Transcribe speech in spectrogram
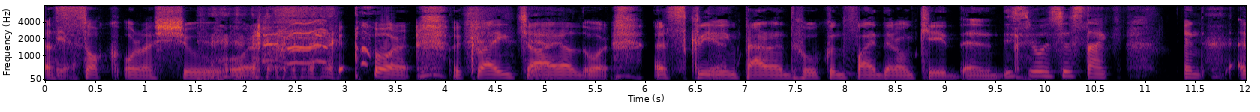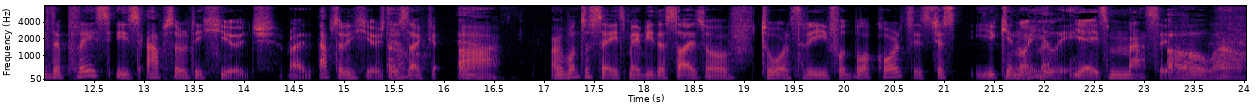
a yeah. sock or a shoe or or a crying child yeah. or a screaming yeah. parent who couldn't find their own kid and this was just like and the place is absolutely huge right absolutely huge there's oh, like ah I want to say it's maybe the size of two or three football courts. It's just you cannot. Really? yeah, it's massive. Oh wow,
